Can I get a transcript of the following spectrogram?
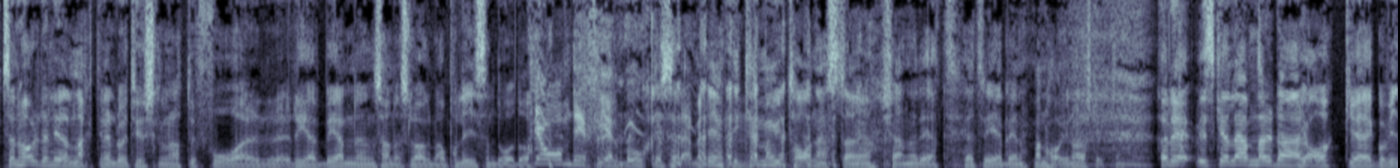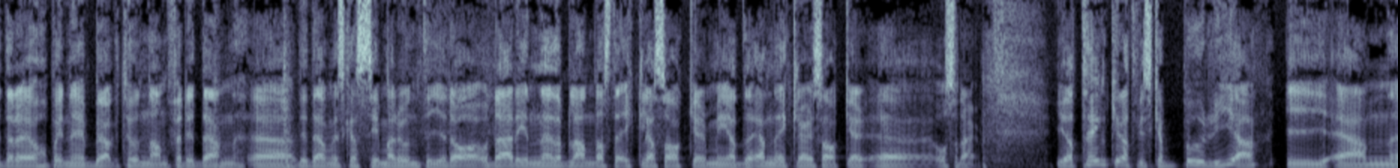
Sen har du den lilla nackdelen då i Tyskland att du får revbenen sönderslagna av polisen då och då. Ja, om det är fel bok och sådär. Men det, det kan man ju ta nästan. Jag känner det. Ett, ett revben. Man har ju några stycken. Hörrni, vi ska lämna det där och eh, gå vidare och hoppa in i bögtunnan för det är, den, eh, det är den vi ska simma runt i idag. Och där inne där blandas det äckliga saker med ännu äckligare saker eh, och sådär. Jag tänker att vi ska börja i en, eh,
